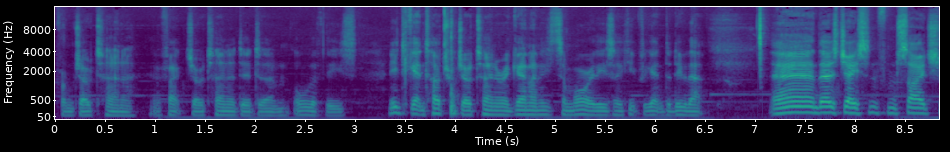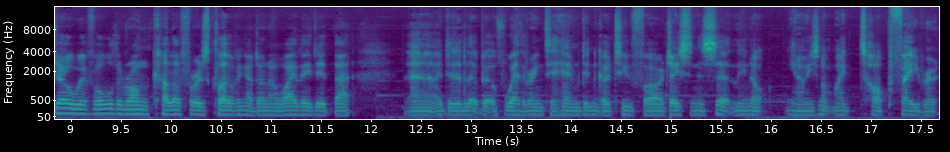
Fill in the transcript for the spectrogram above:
from Joe Turner. In fact, Joe Turner did um, all of these. Need to get in touch with Joe Turner again. I need some more of these. I keep forgetting to do that. And there's Jason from Sideshow with all the wrong color for his clothing. I don't know why they did that. Uh, I did a little bit of weathering to him, didn't go too far. Jason is certainly not, you know, he's not my top favorite.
